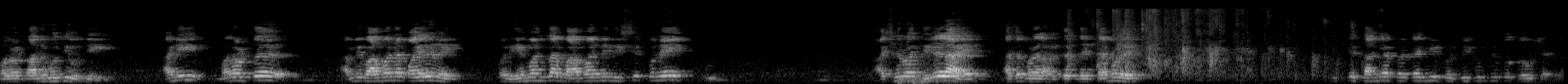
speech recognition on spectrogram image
मला वाटतं अनुभूती होती. आणि मला वाटतं आम्ही बाबांना पाहिलं नाही पण हेमंतला बाबांनी निश्चितपणे आशीर्वाद दिलेला आहे असं म्हणायला हरकत नाही. त्यामुळे इतके चांगल्या प्रकारची प्रतिकृती तो करू शकला.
